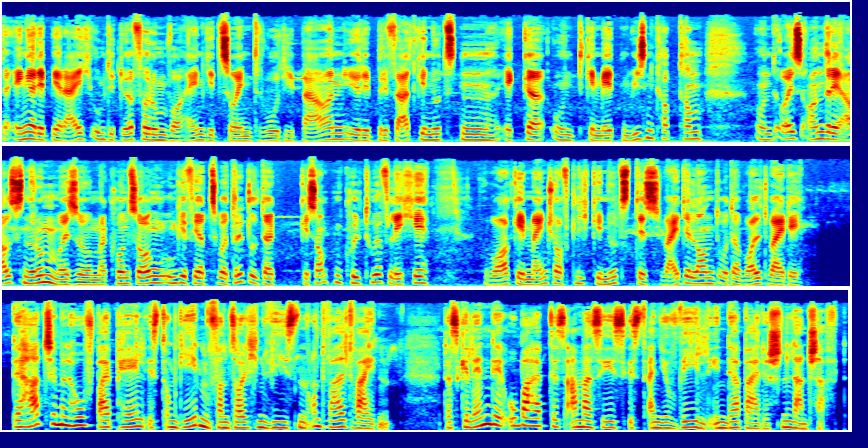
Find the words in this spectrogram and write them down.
der engere Bereich um die Dörfer herum war eingezäunt, wo die Bauern ihre privat genutzten Äcker und gemähten Wiesen gehabt haben. Und alles andere außenrum, also man kann sagen, ungefähr zwei Drittel der gesamten Kulturfläche war gemeinschaftlich genutztes Weideland oder Waldweide. Der Hartschimmelhof bei Pähl ist umgeben von solchen Wiesen und Waldweiden. Das Gelände oberhalb des Ammersees ist ein Juwel in der bayerischen Landschaft.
